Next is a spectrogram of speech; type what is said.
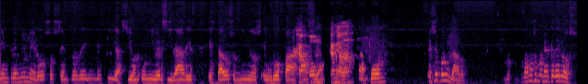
entre numerosos centros de investigación, universidades, Estados Unidos, Europa, Japón, Asia, Canadá. Japón. Ese por un lado. Vamos a suponer que de los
